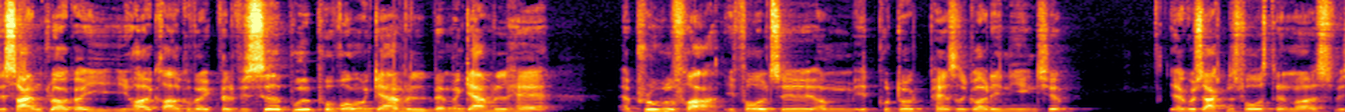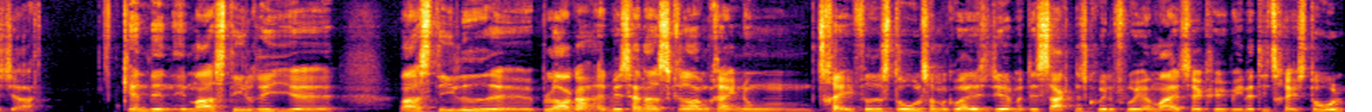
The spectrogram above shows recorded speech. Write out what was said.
designblogger i, i høj grad kunne være et kvalificeret bud på, hvor man gerne vil, hvem man gerne vil have approval fra, i forhold til, om et produkt passede godt ind i ens hjem. Jeg kunne sagtens forestille mig også, hvis jeg kendte en, en meget stilrig, øh, meget stilet øh, blogger, at hvis han havde skrevet omkring nogle tre fede stole, som man kunne have i sit hjem, at det sagtens kunne influere mig til at købe en af de tre stole,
